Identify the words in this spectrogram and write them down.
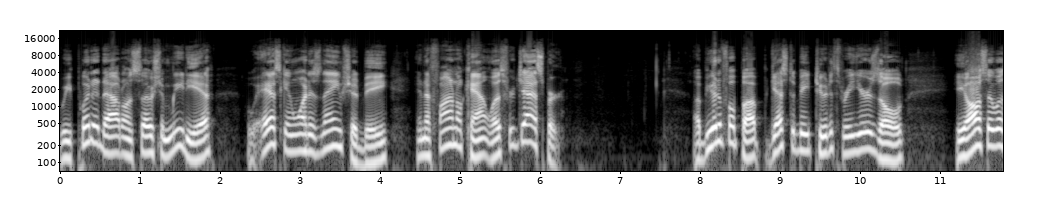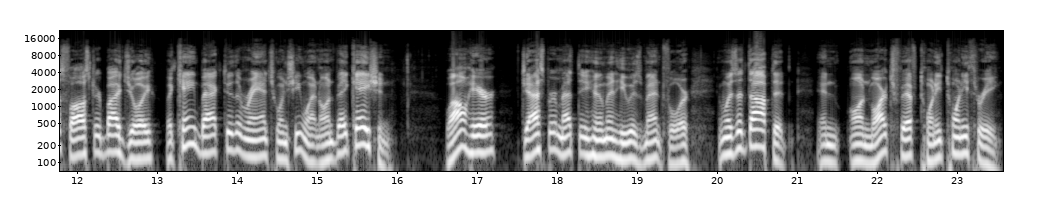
We put it out on social media asking what his name should be, and the final count was for Jasper. A beautiful pup, guessed to be two to three years old. He also was fostered by Joy, but came back to the ranch when she went on vacation. While here, Jasper met the human he was meant for and was adopted in, on March 5, 2023.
